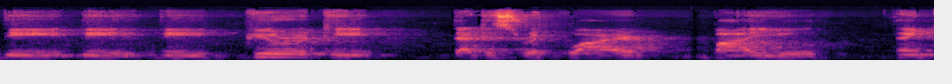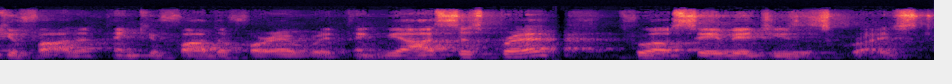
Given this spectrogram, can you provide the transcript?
the, the purity that is required by you. Thank you, Father. Thank you, Father, for everything. We ask this prayer through our Savior Jesus Christ.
